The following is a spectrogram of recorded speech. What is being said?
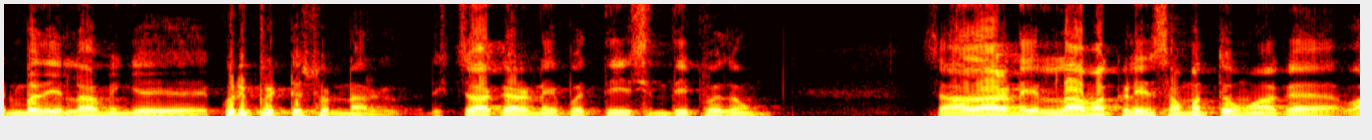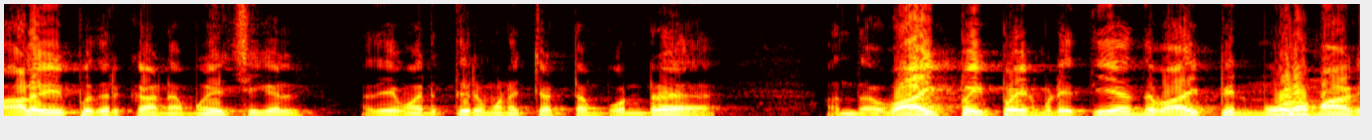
என்பதையெல்லாம் இங்கே குறிப்பிட்டு சொன்னார்கள். ரிக்ஷாக்காரனை பற்றி சிந்திப்பதும் சாதாரண எல்லா மக்களையும் சமத்துவமாக வாழ வைப்பதற்கான முயற்சிகள் அதே மாதிரி திருமண சட்டம் போன்ற அந்த வாய்ப்பை பயன்படுத்தி அந்த வாய்ப்பின் மூலமாக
